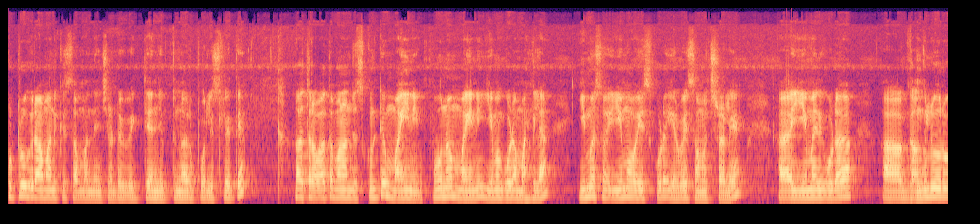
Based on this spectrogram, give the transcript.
కుట్రు గ్రామానికి సంబంధించిన వ్యక్తి అని చెప్తున్నారు పోలీసులు అయితే. ఆ తర్వాత మనం చూసుకుంటే మైని పూనం మైని ఈమె కూడా మహిళ. ఈమె ఈమె వయసు కూడా ఇరవై సంవత్సరాలే. ఈమెది కూడా గంగులూరు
